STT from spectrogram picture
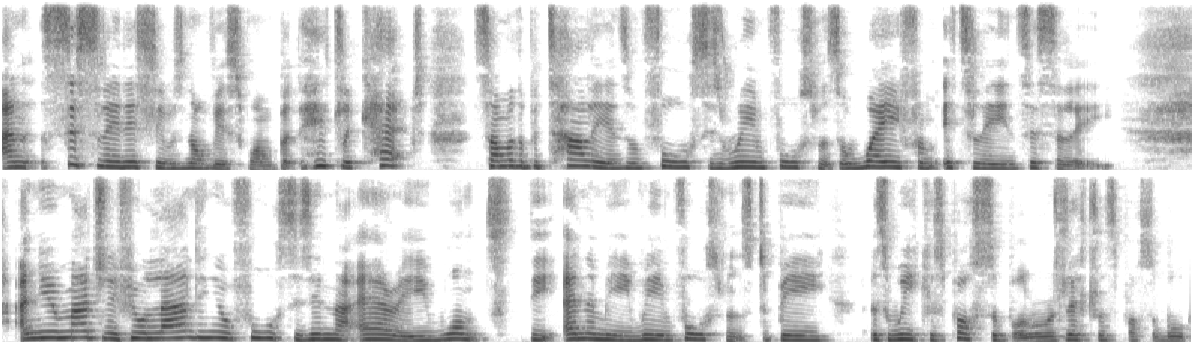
And Sicily and Italy was an obvious one, but Hitler kept some of the battalions and forces, reinforcements away from Italy and Sicily. And you imagine if you're landing your forces in that area, you want the enemy reinforcements to be as weak as possible or as little as possible.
